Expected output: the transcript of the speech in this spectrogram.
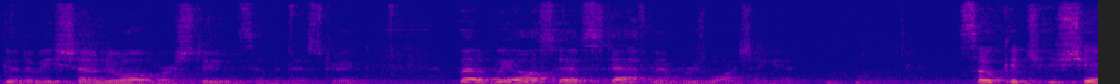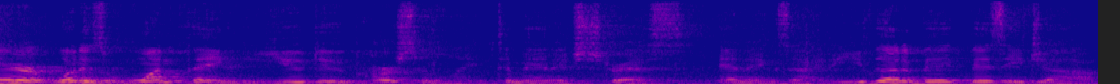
going to be shown to all of our students in the district, but we also have staff members watching it. So could you share, what is one thing you do personally to manage stress and anxiety? You've got a big, busy job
